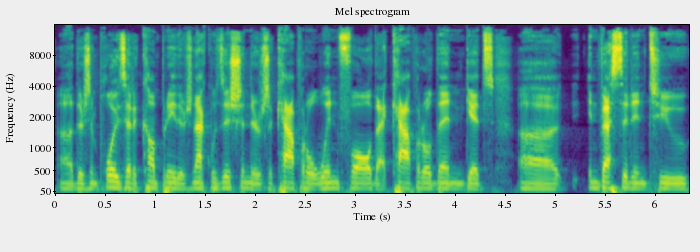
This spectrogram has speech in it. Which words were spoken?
uh, there's employees at a company, there's an acquisition, there's a capital windfall, that capital then gets uh, invested into.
